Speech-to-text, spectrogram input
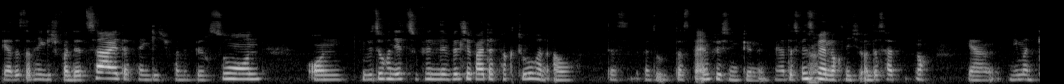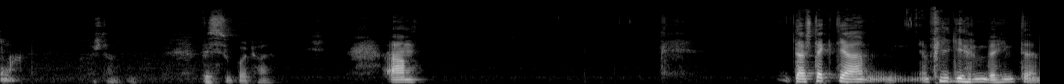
ja, das ist abhängig von der Zeit, abhängig von der Person und wir versuchen jetzt zu finden, welche weiteren Faktoren auch das, also das beeinflussen können. Ja, das wissen ja. wir noch nicht und das hat noch ja niemand gemacht. Verstanden. Das ist super toll. Ähm, da steckt ja viel Gehirn dahinter.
